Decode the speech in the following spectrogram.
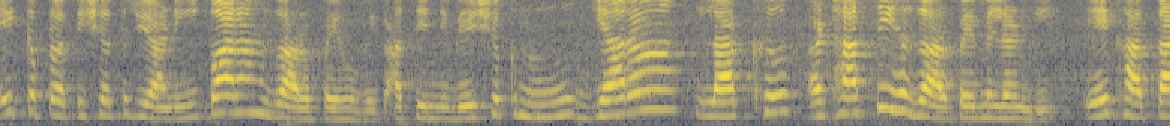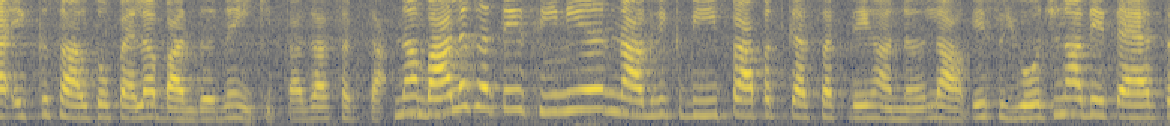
1% ਯਾਨੀ 12000 ਰੁਪਏ ਹੋਵੇਗਾ ਅਤੇ ਨਿਵੇਸ਼ਕ ਨੂੰ 11 ਲੱਖ 88000 ਰੁਪਏ ਮਿਲਣਗੇ। ਇਹ ਖਾਤਾ 1 ਸਾਲ ਤੋਂ ਪਹਿਲਾਂ ਬੰਦ ਨਹੀਂ ਕੀਤਾ ਜਾ ਸਕਦਾ। ਨਾਬਾਲਗ ਅਤੇ ਸੀਨੀਅਰ ਨਾਗਰਿਕ ਵੀ ਪ੍ਰਾਪਤ ਕਰ ਸਕਦੇ ਹਨ ਲਾਭ। ਇਸ ਯੋਜਨਾ ਦੇ ਤਹਿਤ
